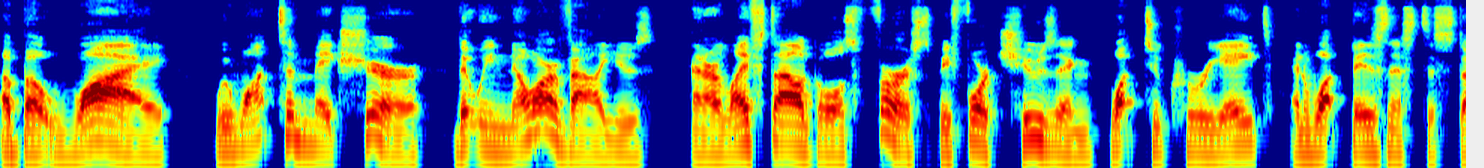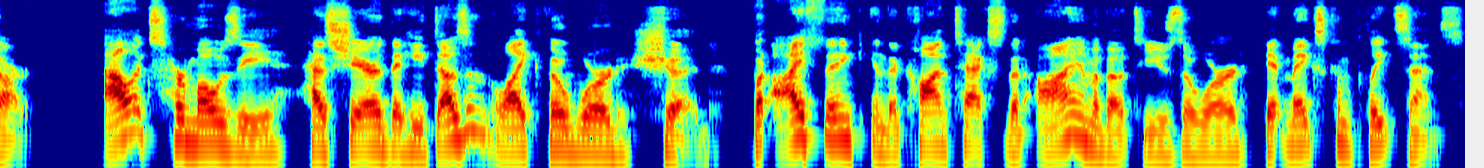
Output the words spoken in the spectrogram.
about why we want to make sure that we know our values and our lifestyle goals first before choosing what to create and what business to start. Alex Hormozi has shared that he doesn't like the word should, but I think in the context that I am about to use the word, it makes complete sense.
